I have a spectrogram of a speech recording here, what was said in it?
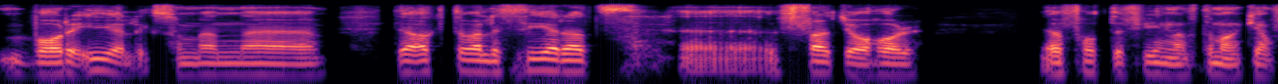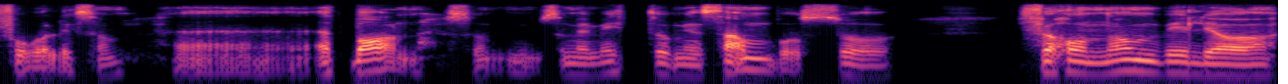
vad det är liksom. Men det har aktualiserats för att jag har, jag har fått det finaste man kan få liksom. Ett barn som, som är mitt och min sambos. Så för honom vill jag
